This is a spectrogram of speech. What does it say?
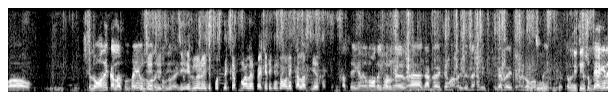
ওয়াও এগুলো অনেক কালারফুল ভাই এগুলো অনেক সুন্দর জি। প্রত্যেকটা মালের প্যাকেটে কিন্তু অনেক কালার দিয়ে থাকে। আচ্ছা এখানে কিন্তু অনেক ধরনের গার্ডার আইটেম আছে যে দেখা যাচ্ছে গার্ডার আইটেমের অভাব নেই। তবে নিচে কিছু ব্যাগের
